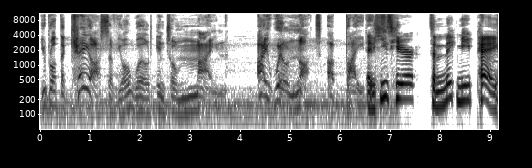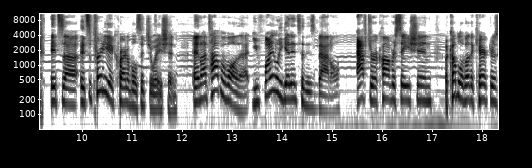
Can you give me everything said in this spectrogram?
you brought the chaos of your world into mine. I will not abide. And he's here to make me pay. It's a it's a pretty incredible situation. And on top of all that, you finally get into this battle after a conversation, a couple of other characters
